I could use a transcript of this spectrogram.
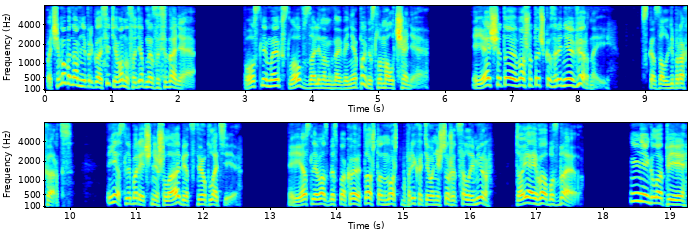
Почему бы нам не пригласить его на судебное заседание? После моих слов в зале на мгновение повисло молчание. «Я считаю вашу точку зрения верной», — сказал Либрахард. «Если бы речь не шла о бедствии плоти. Если вас беспокоит то, что он может по прихоти уничтожить целый мир, то я его обуздаю». «Не глупи!»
